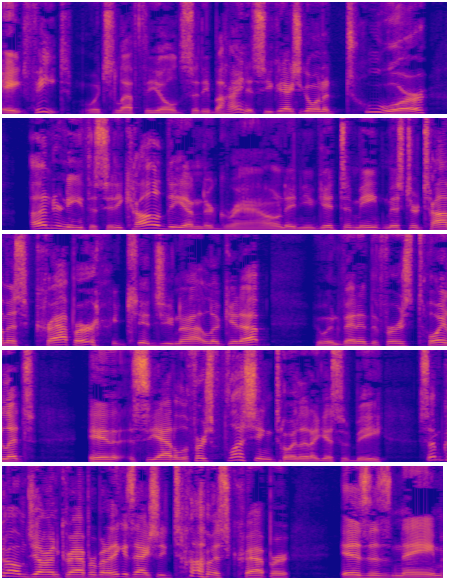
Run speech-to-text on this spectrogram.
eight feet, which left the old city behind it. So you can actually go on a tour underneath the city called the Underground and you get to meet Mr. Thomas Crapper. Kid you not, look it up who invented the first toilet in Seattle. The first flushing toilet, I guess, would be. Some call him John Crapper, but I think it's actually Thomas Crapper is his name.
